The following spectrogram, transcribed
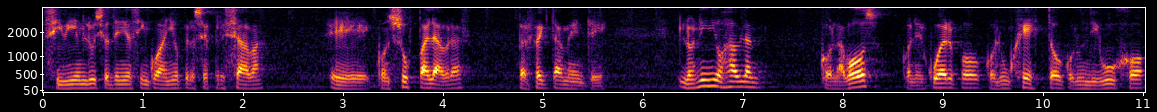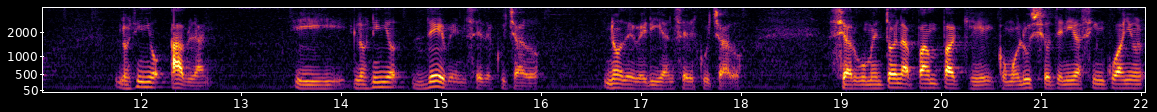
Si bien Lucio tenía cinco años, pero se expresaba eh, con sus palabras perfectamente. Los niños hablan con la voz, con el cuerpo, con un gesto, con un dibujo. Los niños hablan y los niños deben ser escuchados, no deberían ser escuchados. Se argumentó en La Pampa que como Lucio tenía cinco años,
